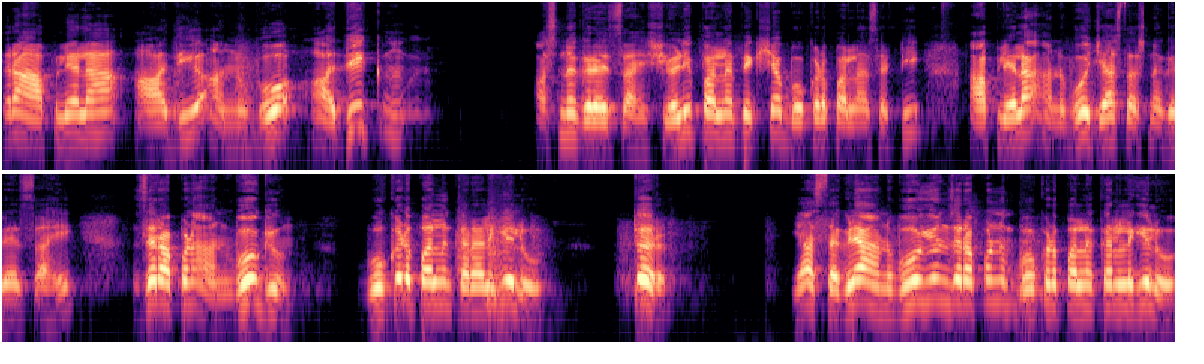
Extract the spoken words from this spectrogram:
तर आपल्याला आधी अनुभव अधिक असणं गरजेचं आहे. शेळी पालनापेक्षा बोकड पालनासाठी आपल्याला अनुभव जास्त असणं गरजेचं आहे. जर आपण अनुभव घेऊन बोकड पालन करायला गेलो तर या सगळ्या अनुभव घेऊन जर आपण बोकड पालन करायला गेलो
